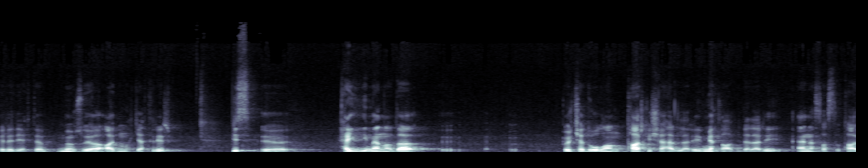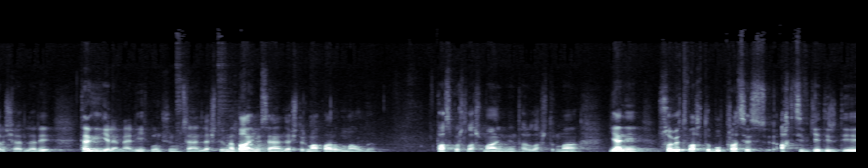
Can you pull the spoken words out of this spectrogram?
belə deyək də mövzuya aydınlıq gətirir. Biz həqiqi mənada ölkədə olan tarixi şəhərləri, ümumiyyətlə abidələri, ən əsaslı tarixi şəhərləri tədqiq eləməliyik. Bunun üçün sənədləşdirmə, daimi sənədləşdirmə aparılmalıdır. Pasportlaşma, inventarlaşdırma. Yəni Sovet vaxtı bu proses aktiv gedirdi.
